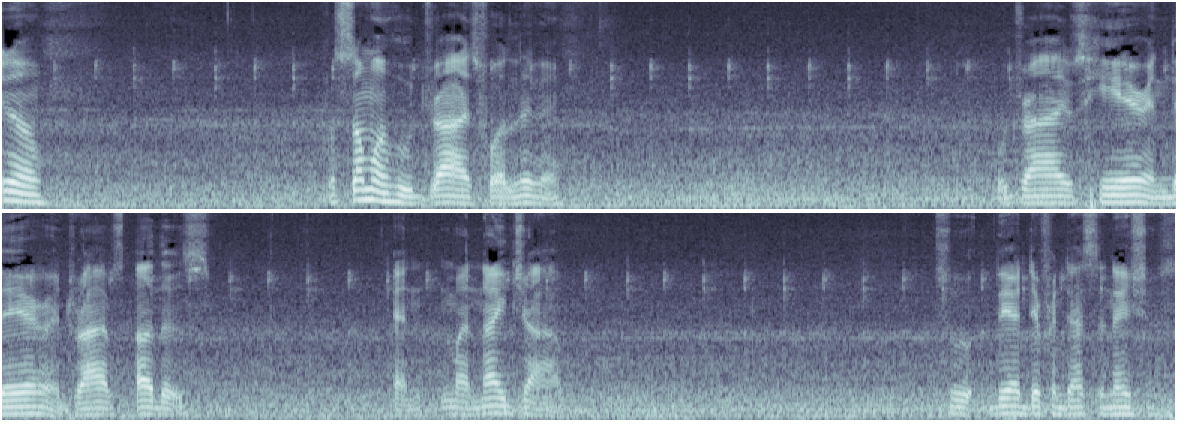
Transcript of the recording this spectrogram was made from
know, for someone who drives for a living, who drives here and there and drives others, and my night job to their different destinations.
